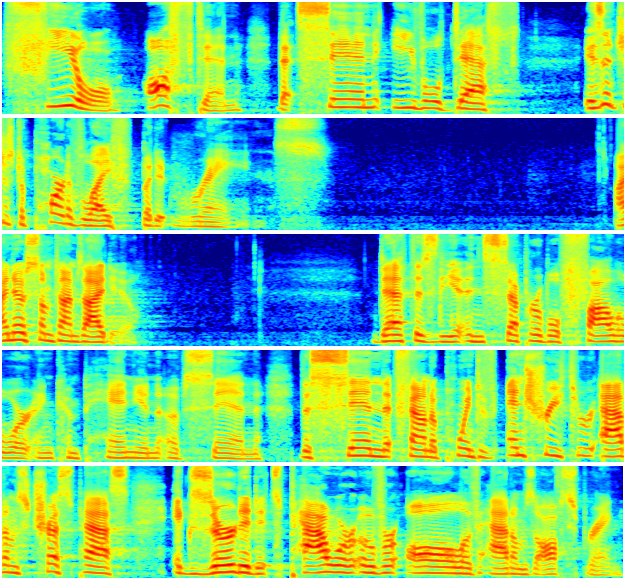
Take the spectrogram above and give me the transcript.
feel often that sin, evil, death isn't just a part of life, but it reigns? I know sometimes I do. Death is the inseparable follower and companion of sin. The sin that found a point of entry through Adam's trespass exerted its power over all of Adam's offspring.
